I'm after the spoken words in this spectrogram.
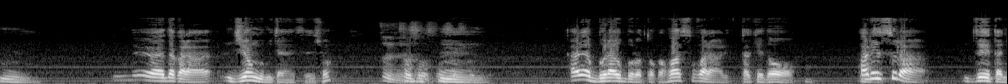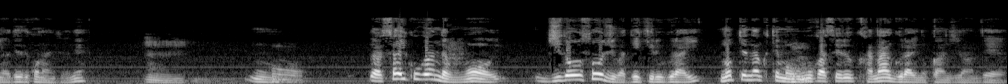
うん。でだから、ジオングみたいなやつでしょ？そうそうそうそうそう。ん。あれはブラウブロとかファーストからあったけど、あれすらゼータには出てこないんですよね。うん。うん。だうん。からサイコガンダムも自動操縦ができるぐらい、乗ってなくても動かせるかなぐらいの感じなんで、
